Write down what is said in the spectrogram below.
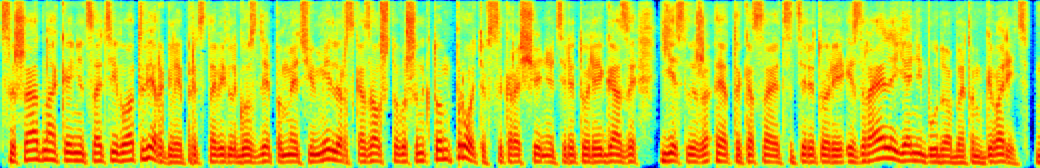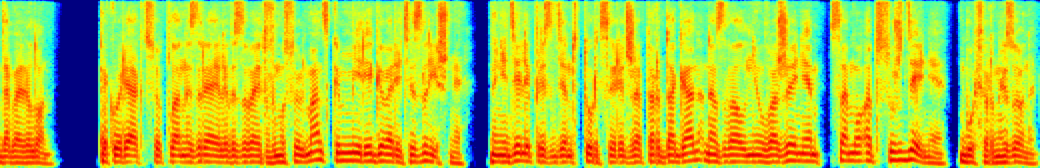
США, однако, инициативу отвергли. Представитель Госдепа Мэтью Миллер сказал, что Вашингтон против сокращения территории Газы. Если же это касается территории Израиля, я не буду об этом говорить, добавил он. Какую реакцию план Израиля вызывает в мусульманском мире, говорить излишне. На неделе президент Турции Реджеп Эрдоган назвал неуважением само обсуждение буферной зоны.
